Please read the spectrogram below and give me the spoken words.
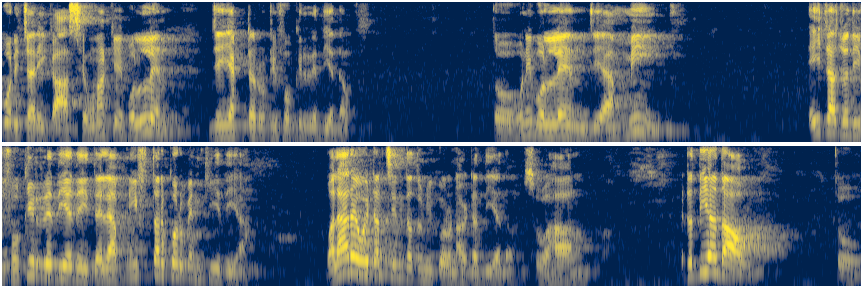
পরিচারিকা আছে, ওনাকে বললেন যে একটা রুটি ফকিরে দিয়ে দাও। তো উনি বললেন, যে আম্মি এইটা যদি ফকিররে দিয়ে দেই, তাহলে আপনি ইফতার করবেন কি দিয়া? বলে, আরে, ওইটার চিন্তা তুমি করো না, ওইটা দিয়ে দাও। সোহান এটা দিয়ে দাও। তো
